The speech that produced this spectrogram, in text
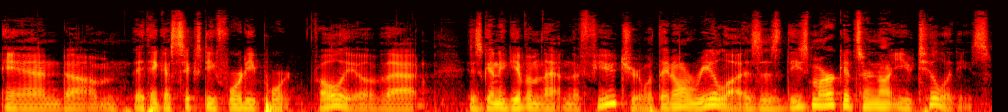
And um, they think a 60 40 portfolio of that is going to give them that in the future. What they don't realize is these markets are not utilities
